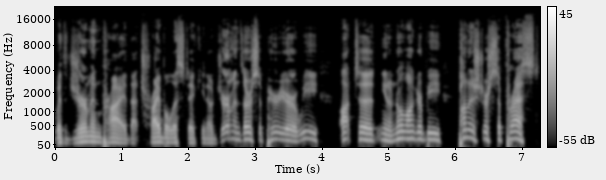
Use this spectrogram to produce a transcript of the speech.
with German pride, that tribalistic, you know, Germans are superior. We ought to, you know, no longer be punished or suppressed.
